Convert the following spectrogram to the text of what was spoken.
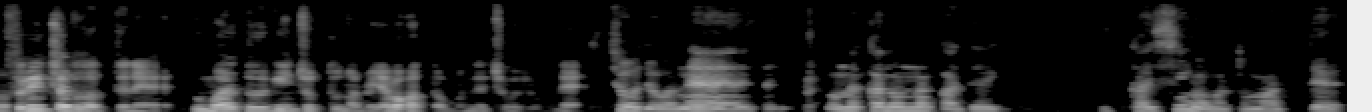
うんあそれ言っちゃうとだってね、生まれた時にちょっとなんかやばかったもんね、長女もね。長女はね、お腹の中で一回心音が止まって、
